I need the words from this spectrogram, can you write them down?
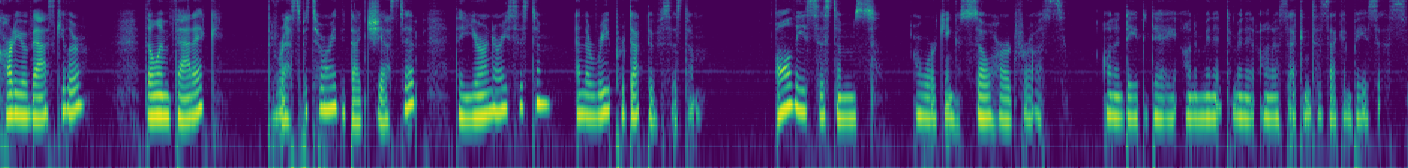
cardiovascular, the lymphatic, the respiratory, the digestive, the urinary system, and the reproductive system. All these systems are working so hard for us on a day to day, on a minute to minute, on a second to second basis.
